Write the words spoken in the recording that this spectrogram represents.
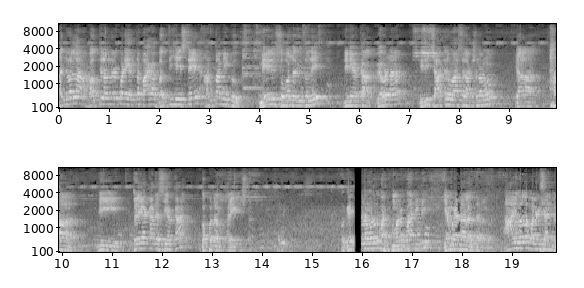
అందువల్ల భక్తులందరూ కూడా ఎంత బాగా భక్తి చేస్తే అంతా మీకు మేలు శుభం జరుగుతుంది. దీని యొక్క వివరణ ఇది చాతుర్మాస లక్షణము. ఆ, ఆ, యొక్క గొప్పతనం. హరే కృష్ణ. ఓకే? మన- క్వాలిటీ యమగడ్డాలు అవుతారు ఆది వల్ల మనకు శాంతి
